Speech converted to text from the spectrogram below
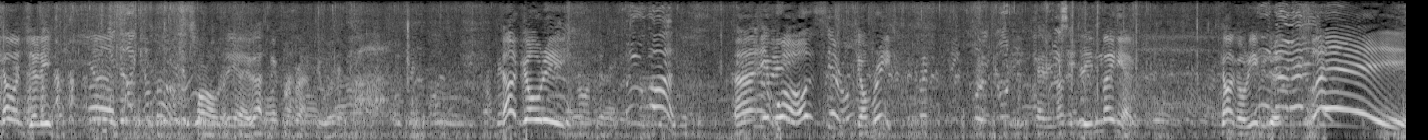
Come on, Jelly. Oh, did I come last? Oh, yeah, that's a crap you were. Not Goldie. Who won? Uh, it was John Reid. Came in like a bleeding maniac. Can't go, you can do it. Hey!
